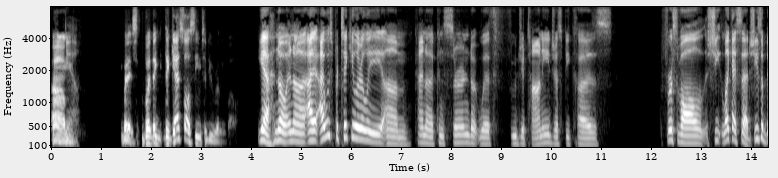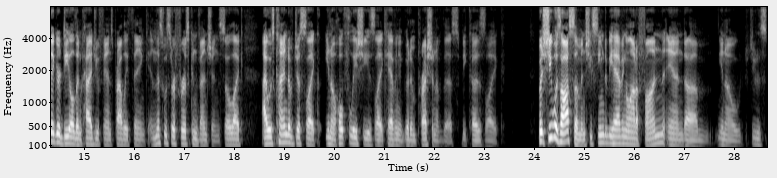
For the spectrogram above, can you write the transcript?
Um, yeah. But it's but the the guests all seem to do really well. Yeah, no, and uh, I I was particularly um, kind of concerned with Fujitani just because first of all, she like I said, she's a bigger deal than kaiju fans probably think, and this was her first convention. So like I was kind of just like, you know, hopefully she's like having a good impression of this because like but she was awesome and she seemed to be having a lot of fun and um, you know, she was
